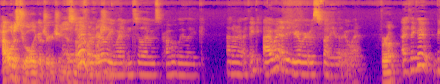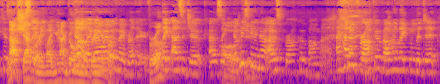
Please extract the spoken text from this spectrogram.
how old is too old to go trick or treating? I That's another I fun literally went until I was probably like, I don't know. I think I went at a year where it was funny that I went. For real? I think I because I Not was just, chaperoning, like, you're not going. no, and you like bring I your went bro- with my brother. For real? Like as a joke, I was like, Oh, nobody's dude. gonna know. I was Barack Obama. I had a Barack Obama like legit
